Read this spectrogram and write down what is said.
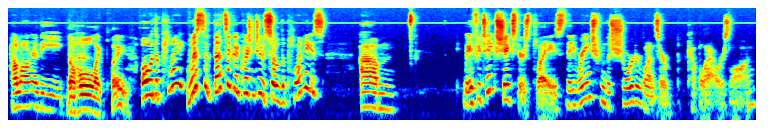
How long are the The uh, whole like play? Oh, the play. Listen, that's a good question too. So the plays, um, if you take Shakespeare's plays, they range from the shorter ones are a couple hours long,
